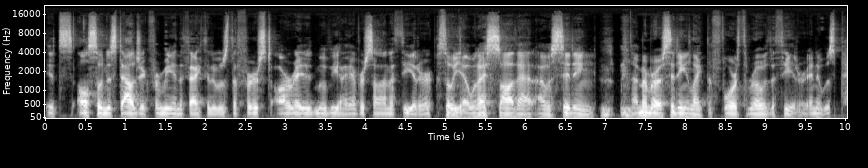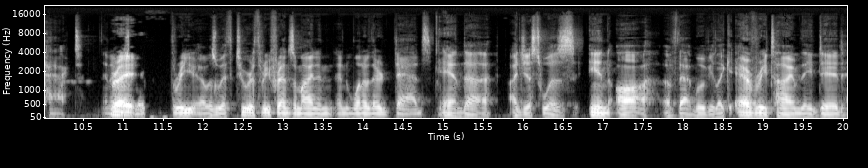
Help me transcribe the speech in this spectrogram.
it's also nostalgic for me in the fact that it was the first R rated movie I ever saw in a theater. So, yeah, when I saw that, I was sitting, I remember I was sitting in like the fourth row of the theater and it was packed. And I was with three, I was with two or three friends of mine and, and one of their dads. And uh, I just was in awe of that movie. Like every time they did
